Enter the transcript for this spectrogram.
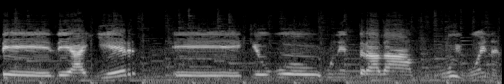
de, ayer, eh, que hubo una entrada muy buena.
